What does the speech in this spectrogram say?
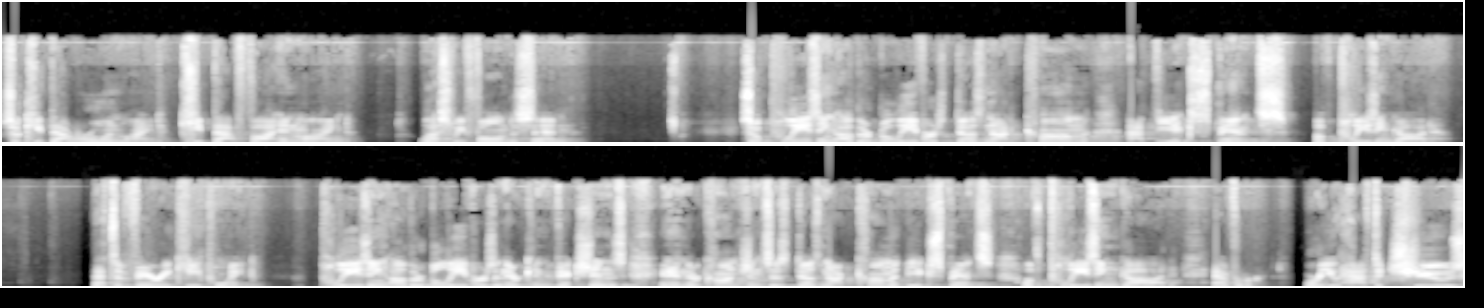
So keep that rule in mind. Keep that thought in mind, lest we fall into sin. So pleasing other believers does not come at the expense of pleasing God. That's a very key point. Pleasing other believers in their convictions and in their consciences does not come at the expense of pleasing God ever, where you have to choose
